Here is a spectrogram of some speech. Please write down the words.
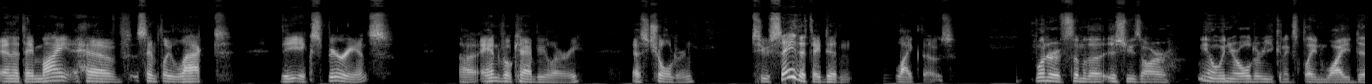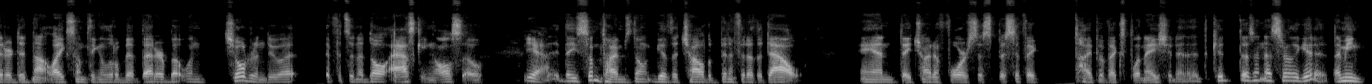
and that they might have simply lacked the experience uh, and vocabulary as children to say that they didn't like those. Wonder if some of the issues are, you know, when you're older, you can explain why you did or did not like something a little bit better. But when children do it, if it's an adult asking also, yeah, they sometimes don't give the child the benefit of the doubt and they try to force a specific type of explanation and the kid doesn't necessarily get it. I mean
